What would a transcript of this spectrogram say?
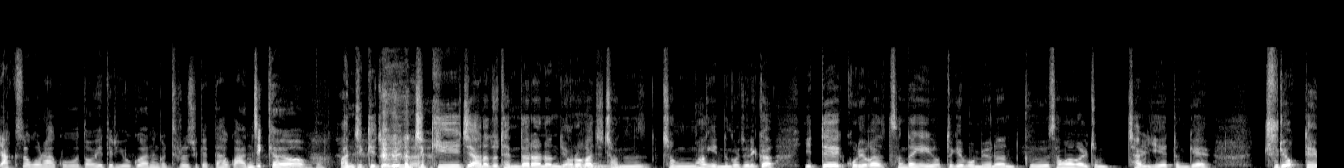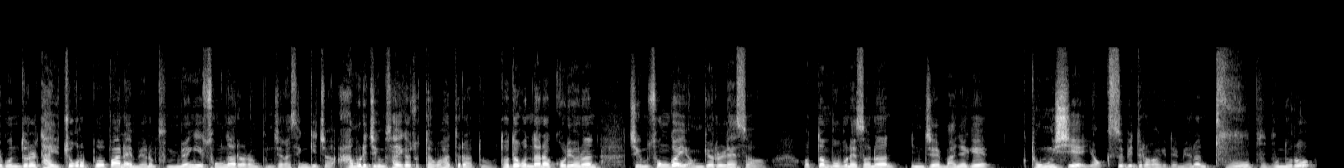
약속을 하고 너희들이 요구하는 걸 들어주겠다 하고 안 지켜요. 안 지키죠. 왜냐면 지키지 않아도 된다라는 여러 가지 전 정황이 있는 거죠. 그러니까 이때 고려가 상당히 어떻게 보면은 그 상황을 좀 잘 이해했던 게 주력 대군들을 다 이쪽으로 뽑아내면 분명히 송나라랑 문제가 생기죠. 아무리 지금 사이가 좋다고 하더라도 더더군다나 고려는 지금 송과 연결을 해서 어떤 부분에서는 이제 만약에 동시에 역습이 들어가게 되면은 두 부분으로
